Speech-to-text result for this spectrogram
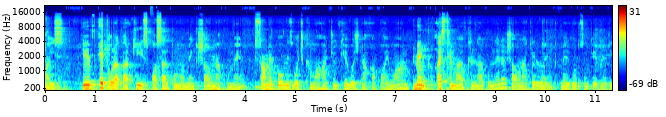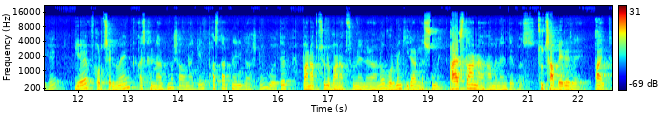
մայիսին։ Եվ այդ օրակարգի սպասարկումը մենք շարունակում ենք։ Սա մեր կողմից ոչ կմահաճույք է, ոչ նախապայման։ Մենք այս թեմայով քննարկումները շարունակելու ենք մեր գործընկերների հետ եւ փորձելու ենք այս քննարկումը շարունակել փաստարկների դաշտում, որովհետեւ բանակցությունը բանակցություն է նրանով, որ մենք իրար լսում ենք։ Հայաստանը համենայն դեպս ցուցաբերել է այդ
